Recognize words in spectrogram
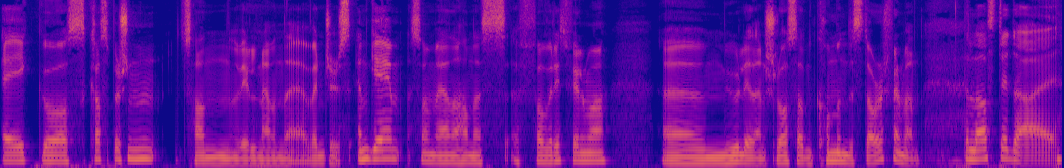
Eikås Caspersen Han vil nevne Avengers Endgame som en av hans favorittfilmer. Uh, mulig den slås av den kommende Star Wars-filmen. The Last Did Die. I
